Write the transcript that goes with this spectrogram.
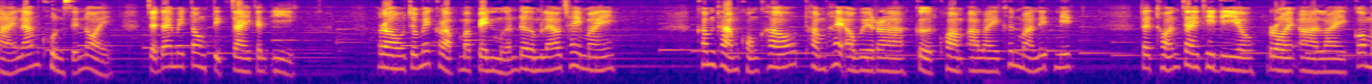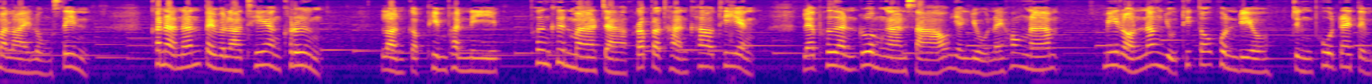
ลายน้ำขุ่นเสียหน่อย จะได้ไม่ต้องติดใจกันอีก เราจะไม่กลับมาเป็นเหมือนเดิมแล้วใช่ไหมคำถามของเขาทำให้อเวราเกิดความอาลัยขึ้นมานิดๆ แต่ถอนใจทีเดียว รอยอาลัยก็มาลายลงสิ้น ขณะนั้นเป็นเวลาเที่ยงครึ่ง หล่อนกับพิมพันนีเพิ่งขึ้นมาจากรับประทานข้าวเที่ยง และเพื่อนร่วมงานสาวยังอยู่ในห้องน้ำมีหล่อนนั่งอยู่ที่โต๊ะคนเดียวจึงพูดได้เต็ม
